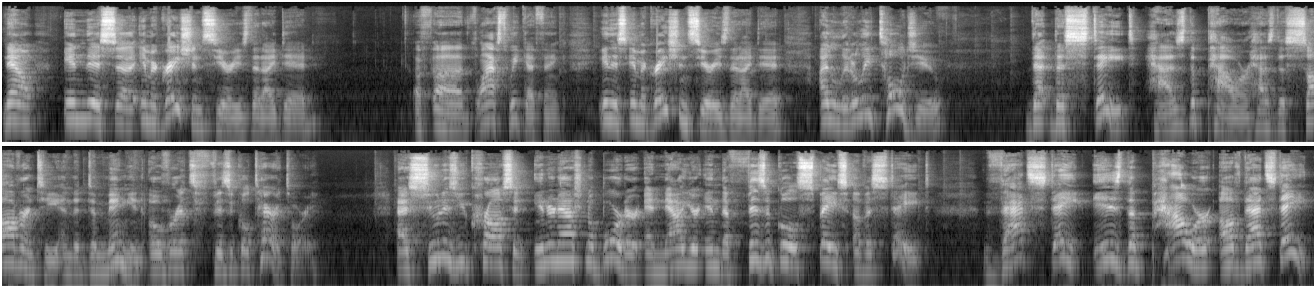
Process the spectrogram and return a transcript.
Now, in this uh, immigration series that I did, uh, last week, I think, in this immigration series that I did, I literally told you that the state has the power, has the sovereignty, and the dominion over its physical territory. As soon as you cross an international border and now you're in the physical space of a state, that state is the power of that state.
